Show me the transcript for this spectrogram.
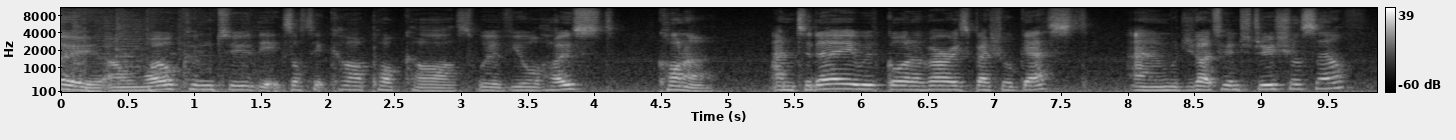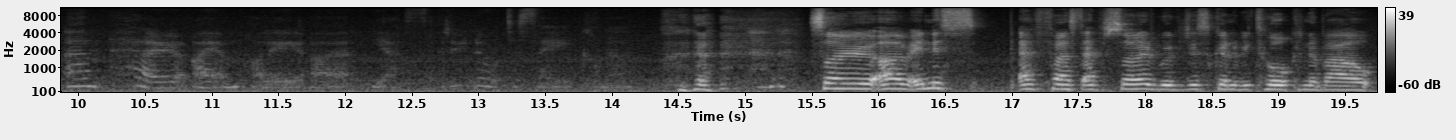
Hello and welcome to the Exotic Car Podcast with your host Connor. And today we've got a very special guest. And would you like to introduce yourself? Um, hello, I am Holly. Uh, yes, I don't know what to say, Connor. So um, in this first episode, we're just going to be talking about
